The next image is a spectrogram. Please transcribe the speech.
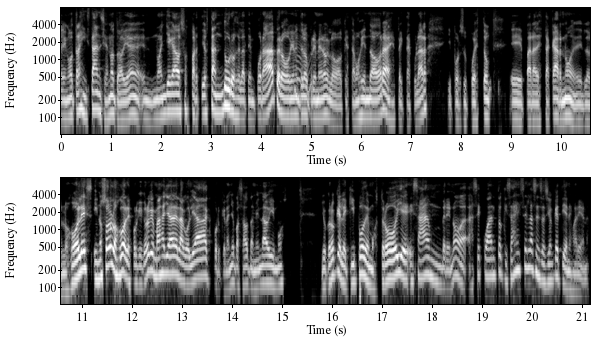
en otras instancias, ¿no? Todavía eh, no han llegado esos partidos tan duros de la temporada, pero obviamente lo primero, lo que estamos viendo ahora es espectacular y por supuesto eh, para destacar, ¿no? Los goles y no solo los goles, porque creo que más allá de la goleada, porque el año pasado también la vimos, yo creo que el equipo demostró hoy esa hambre, ¿no? ¿Hace cuánto? Quizás esa es la sensación que tienes, Mariana.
